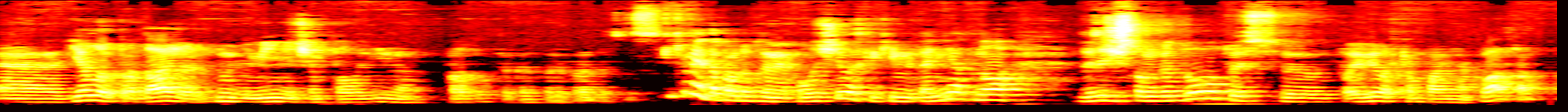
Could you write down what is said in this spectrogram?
делаю продажи, ну, не менее чем половина продукта, которые продаются. С какими-то продуктами получилось, какими-то нет, но в 2006 году то есть, э, появилась компания Quattro,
